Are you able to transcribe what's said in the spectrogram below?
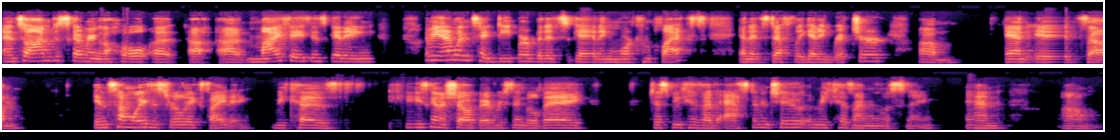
and so I'm discovering a whole, uh, uh, uh, my faith is getting I mean, I wouldn't say deeper, but it's getting more complex and it's definitely getting richer. Um, and it's, um, in some ways, it's really exciting because he's going to show up every single day just because I've asked him to and because I'm listening. And um,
